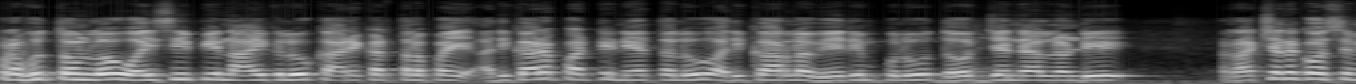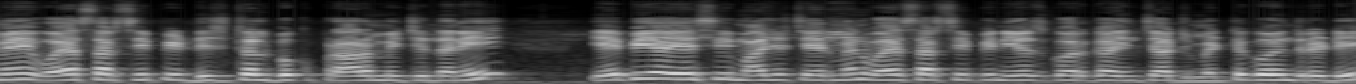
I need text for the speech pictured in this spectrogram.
ప్రభుత్వంలో వైసీపీ నాయకులు కార్యకర్తలపై అధికార పార్టీ నేతలు అధికారుల వేధింపులు దౌర్జన్యాల నుండి రక్షణ కోసమే వైఎస్ఆర్సీపీ డిజిటల్ బుక్ ప్రారంభించిందని ఏపీఐఏసీ మాజీ చైర్మన్ వైఎస్ఆర్సీపీ నియోజకవర్గ ఇన్ఛార్జ్ మెట్టి గోవిందరెడ్డి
